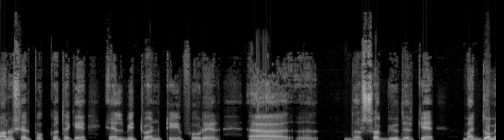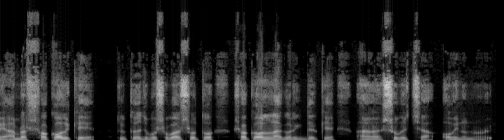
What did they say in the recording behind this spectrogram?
মানুষের পক্ষ থেকে এলবি টোয়েন্টি ফোরের দর্শক বিউদেরকে মাধ্যমে আমরা সকলকে যুক্তরাজ্যে বসবাসরত সকল নাগরিকদেরকে শুভেচ্ছা, অভিনন্দন রইল।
